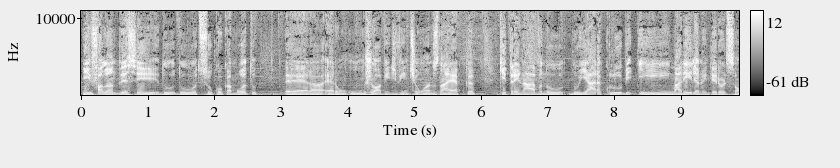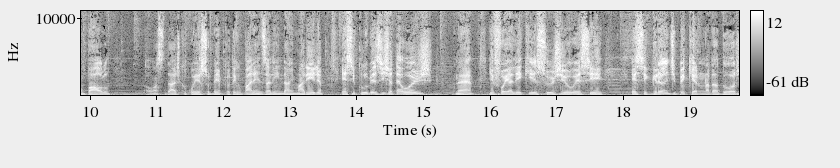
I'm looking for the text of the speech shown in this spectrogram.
E falando desse do, do Otsuko Okamoto, era, era um, um jovem de 21 anos na época que treinava no, no Yara Clube em Marília, no interior de São Paulo uma cidade que eu conheço bem, porque eu tenho parentes ali em Marília. Esse clube existe até hoje, né? E foi ali que surgiu esse esse grande pequeno nadador,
